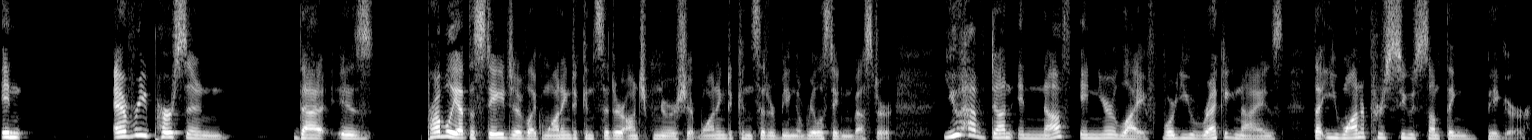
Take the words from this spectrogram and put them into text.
in every person that is probably at the stage of like wanting to consider entrepreneurship, wanting to consider being a real estate investor, you have done enough in your life where you recognize that you want to pursue something bigger.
